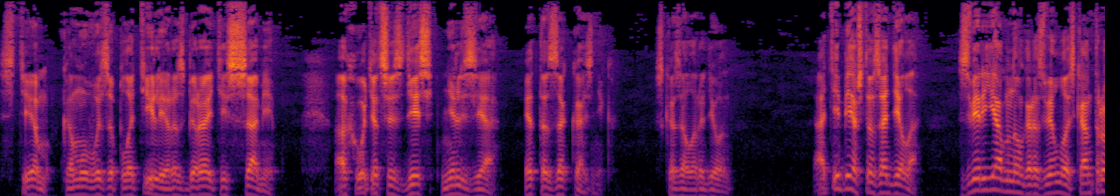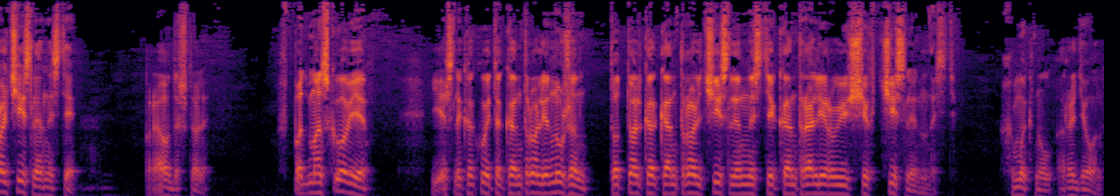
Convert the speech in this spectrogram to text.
«С тем, кому вы заплатили, разбирайтесь сами», Охотиться здесь нельзя. Это заказник, сказал Родион. А тебе что за дело? Зверья много развелось, контроль численности. Правда, что ли? В Подмосковье, если какой-то контроль и нужен, то только контроль численности контролирующих численность, хмыкнул Родион.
